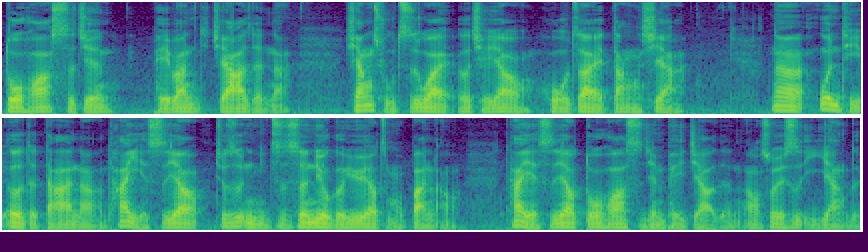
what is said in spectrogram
多花时间陪伴家人啊，相处之外，而且要活在当下。那问题二的答案啊，他也是要，就是你只剩六个月要怎么办啊？他也是要多花时间陪家人啊，所以是一样的。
